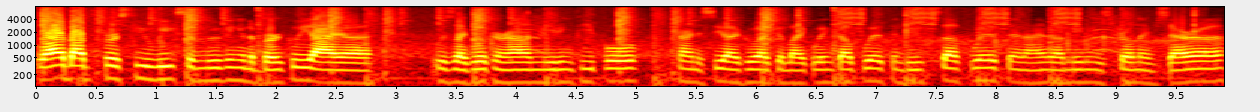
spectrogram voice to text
Right about the first few weeks of moving into Berkeley, I uh, was like looking around, meeting people, trying to see like who I could like link up with and do stuff with, and I ended up meeting this girl named Sarah,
